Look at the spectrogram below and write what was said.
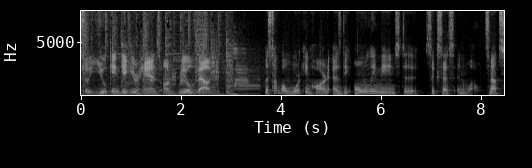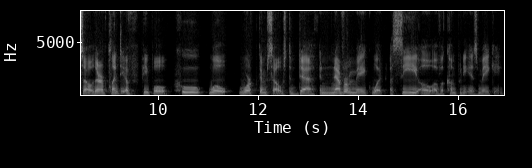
so you can get your hands on real value. Let's talk about working hard as the only means to success and wealth. It's not so. There are plenty of people who will work themselves to death and never make what a CEO of a company is making.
